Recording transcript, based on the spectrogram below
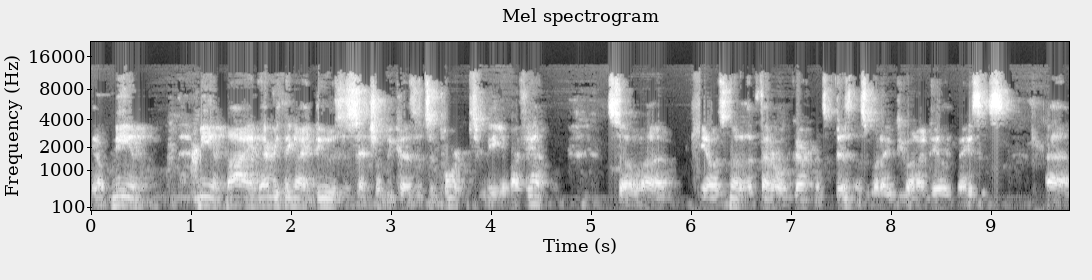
you know, me and me and mine, everything I do is essential because it's important to me and my family. So, uh, you know, it's none of the federal government's business what I do on a daily basis. Uh,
